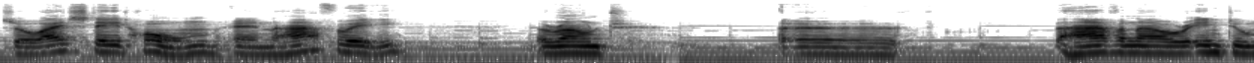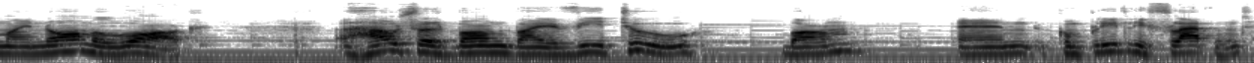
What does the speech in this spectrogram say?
So I stayed home, and halfway around uh, half an hour into my normal walk, a house was bombed by a V 2 bomb and completely flattened.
